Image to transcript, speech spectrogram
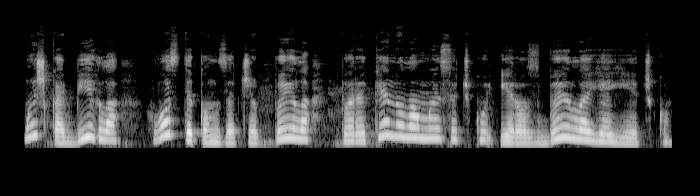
Мишка бігла, хвостиком зачепила, перекинула мисочку і розбила яєчко.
